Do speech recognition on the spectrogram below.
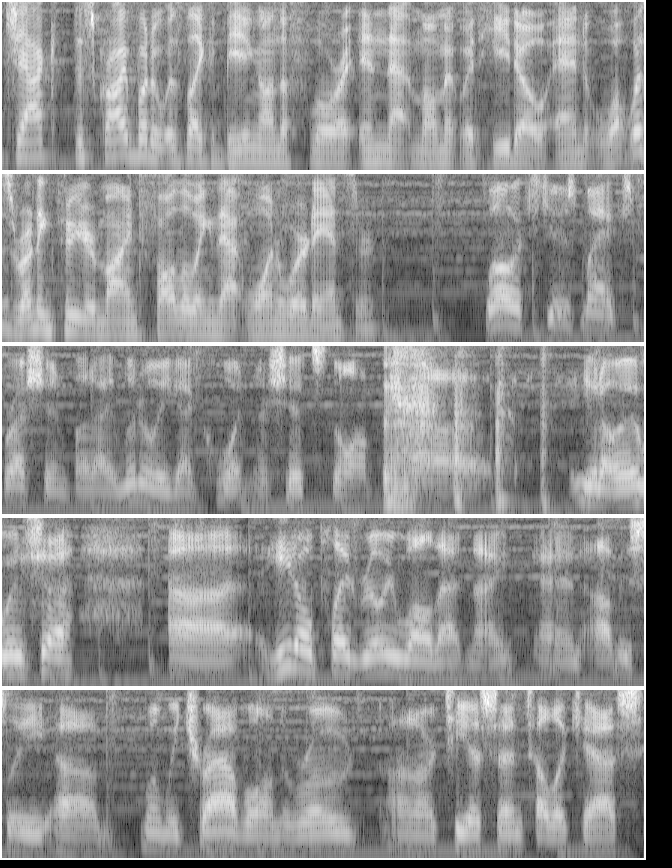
Jack, describe what it was like being on the floor in that moment with Hedo and what was running through your mind following that one word answer. Well, excuse my expression, but I literally got caught in a shitstorm. Uh, you know, it was. Uh, uh, Hedo played really well that night, and obviously, um, when we travel on the road on our TSN telecasts,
